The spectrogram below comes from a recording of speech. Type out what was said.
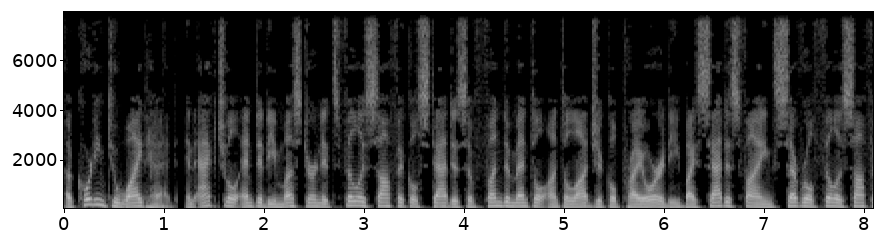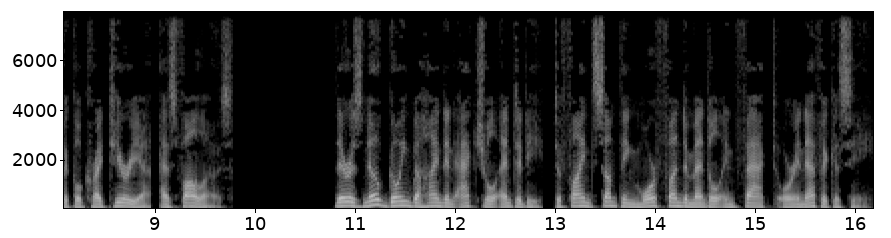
According to Whitehead, an actual entity must earn its philosophical status of fundamental ontological priority by satisfying several philosophical criteria, as follows. There is no going behind an actual entity, to find something more fundamental in fact or in efficacy.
